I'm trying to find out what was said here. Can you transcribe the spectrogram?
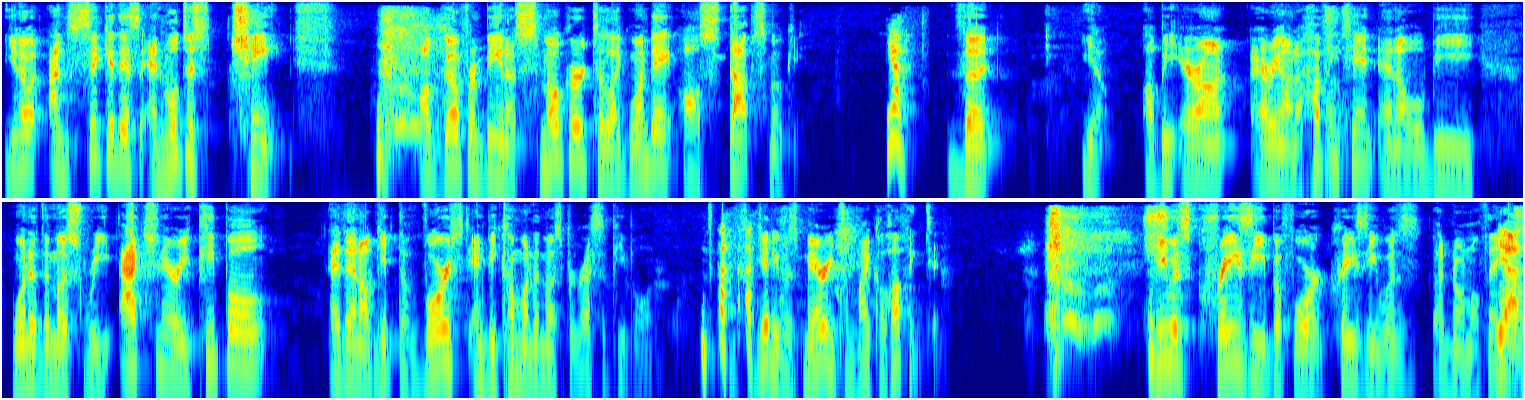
you know what? I'm sick of this and we'll just change. I'll go from being a smoker to like one day I'll stop smoking. Yeah. The you know, I'll be Arianna, Arianna Huffington and I will be one of the most reactionary people and then I'll get divorced and become one of the most progressive people. You forget he was married to Michael Huffington. He was crazy before crazy was a normal thing. Yeah.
